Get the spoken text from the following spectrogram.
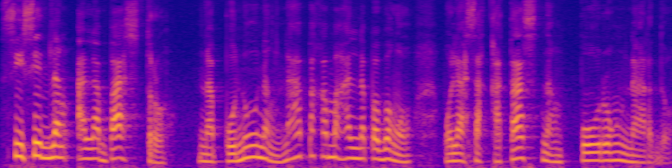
sisidlang alabastro na puno ng napakamahal na pabango mula sa katas ng purong nardo.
